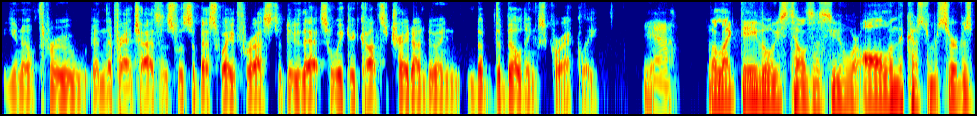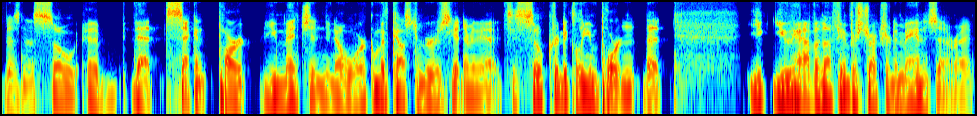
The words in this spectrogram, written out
you know through and the franchises was the best way for us to do that so we could concentrate on doing the, the buildings correctly yeah well, like Dave always tells us, you know, we're all in the customer service business. So uh, that second part you mentioned, you know, working with customers, getting everything, that, it's just so critically important that you you have enough infrastructure to manage that, right?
